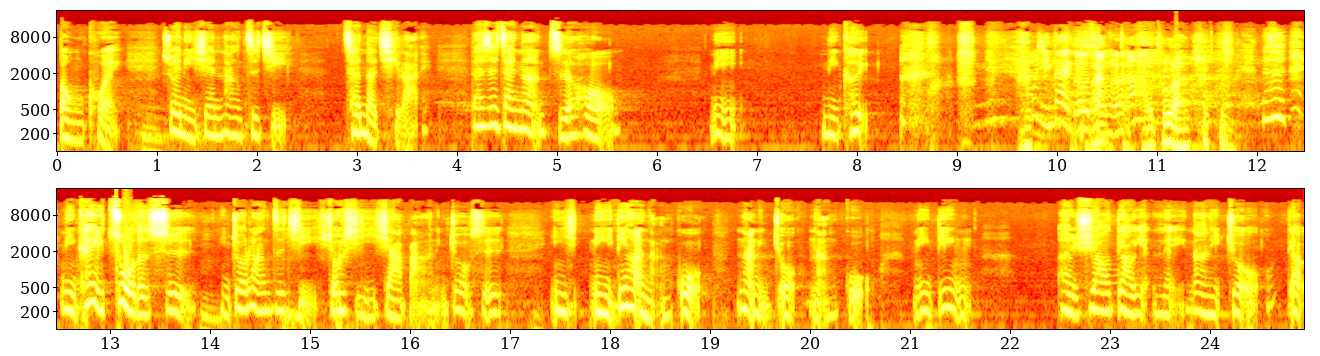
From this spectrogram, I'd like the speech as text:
崩溃，所以你先让自己撑得起来。但是在那之后，你。你可以，不行，太多张了。好突然。但是你可以做的事，你就让自己休息一下吧。你就是你，你一定很难过，那你就难过。你一定很需要掉眼泪，那你就掉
